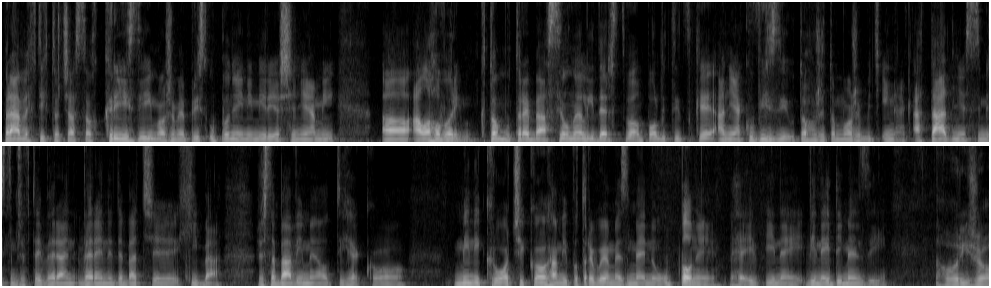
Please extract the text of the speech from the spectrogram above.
práve v týchto časoch krízy môžeme prísť úplne inými riešeniami riešeniami, uh, ale hovorím, k tomu treba silné líderstvo politické a nejakú víziu toho, že to môže byť inak. A tá dnes si myslím, že v tej verej, verejnej debate chýba. Že sa bavíme o tých ako mini krôčikoch a my potrebujeme zmenu úplne hej, v, inej, v inej dimenzii. Hovoríš o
